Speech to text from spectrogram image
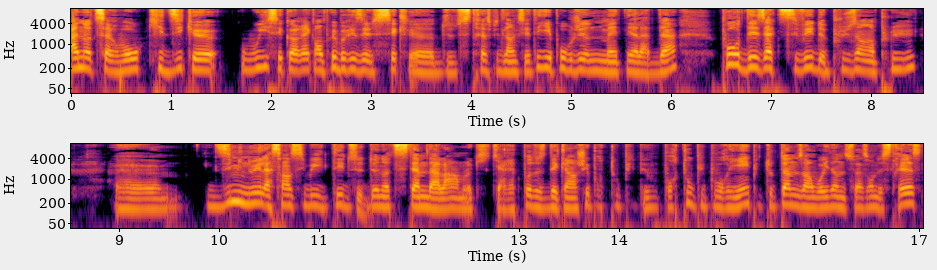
à notre cerveau qui dit que oui, c'est correct, on peut briser le cycle euh, du stress et de l'anxiété, il n'est pas obligé de nous maintenir là-dedans pour désactiver de plus en plus, euh, diminuer la sensibilité de notre système d'alarme qui, qui pas de se déclencher pour tout puis pour tout puis pour rien, puis tout le temps nous envoyer dans une situation de stress,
